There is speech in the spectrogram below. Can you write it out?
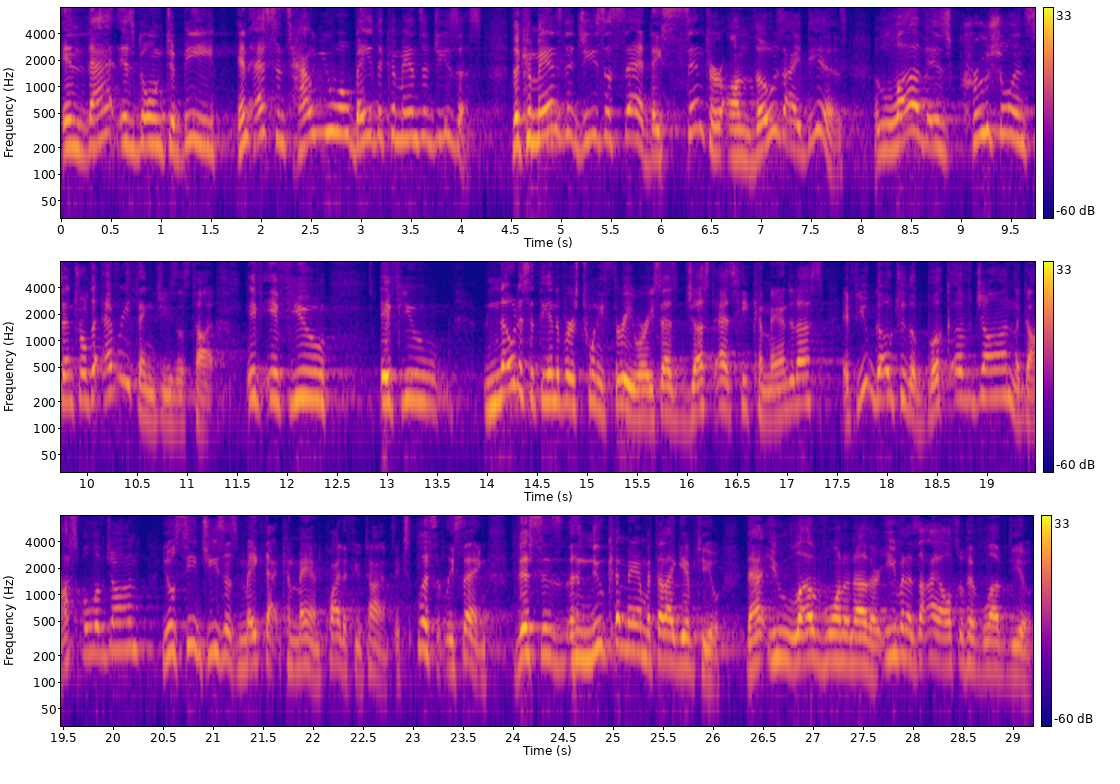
And that is going to be, in essence, how you obey the commands of Jesus. The commands that Jesus said, they center on those ideas. Love is crucial and central to everything Jesus taught. If, if you, if you Notice at the end of verse 23 where he says, just as he commanded us. If you go to the book of John, the Gospel of John, you'll see Jesus make that command quite a few times, explicitly saying, This is the new commandment that I give to you, that you love one another, even as I also have loved you.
